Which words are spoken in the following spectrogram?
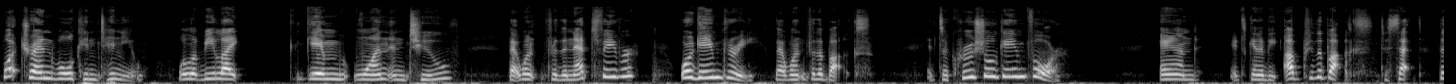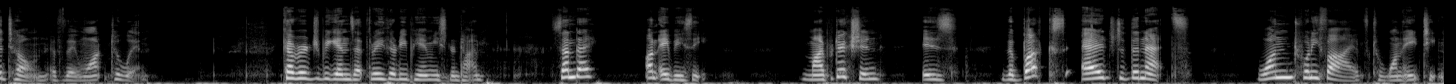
what trend will continue? Will it be like game 1 and 2 that went for the Nets' favor or game 3 that went for the Bucks? It's a crucial game four, and it's going to be up to the Bucks to set the tone if they want to win. Coverage begins at 3:30 p.m. Eastern Time, Sunday on ABC. My prediction is the Bucks edged the Nets 125 to 118.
